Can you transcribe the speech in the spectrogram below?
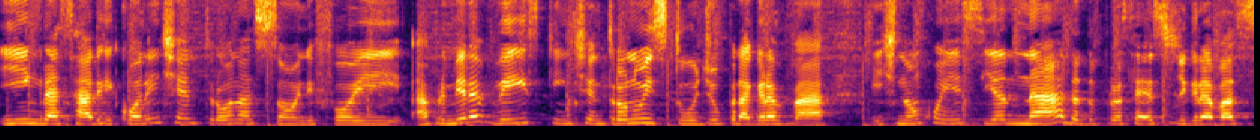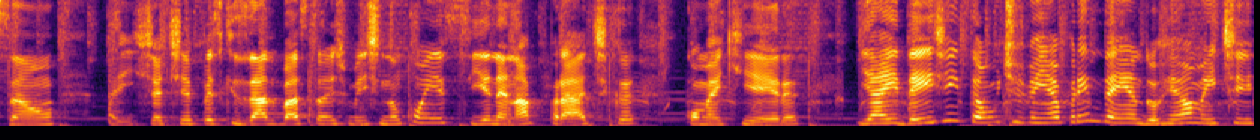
E engraçado que quando a gente entrou na Sony foi a primeira vez que a gente entrou no estúdio para gravar. A gente não conhecia nada do processo de gravação. A gente já tinha pesquisado bastante, mas a gente não conhecia, né, na prática, como é que era. E aí, desde então, a gente vem aprendendo. Realmente,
